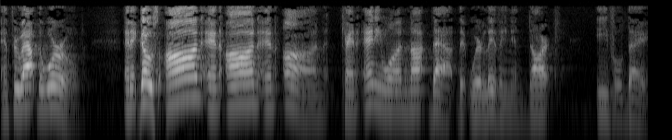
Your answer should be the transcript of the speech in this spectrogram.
and throughout the world. And it goes on and on and on. Can anyone not doubt that we're living in dark, evil days?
